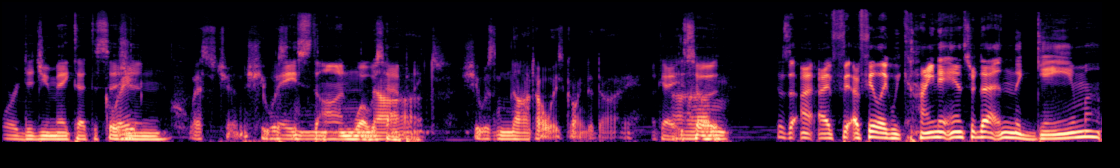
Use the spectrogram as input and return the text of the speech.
or did you make that decision? Great question. She was based on what was happening. not- She was not always going to die. Okay, so Um, because I, I, feel like we kind of answered that in the game,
